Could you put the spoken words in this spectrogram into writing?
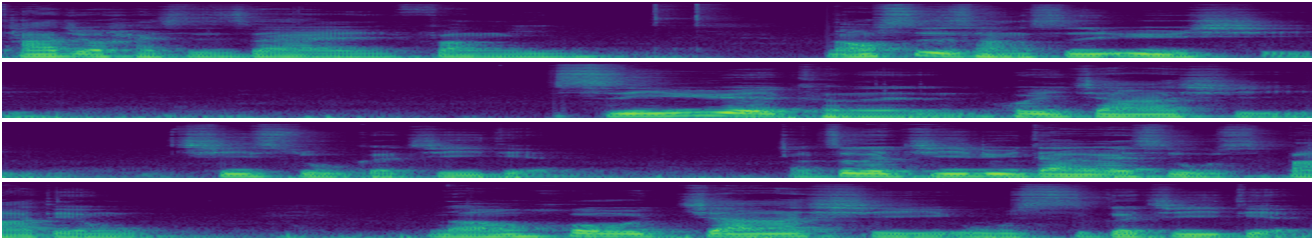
它就还是在放映，然后市场是预期十一月可能会加息七十五个基点，啊，这个几率大概是五十八点五，然后加息五十个基点，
